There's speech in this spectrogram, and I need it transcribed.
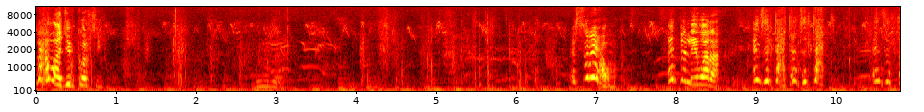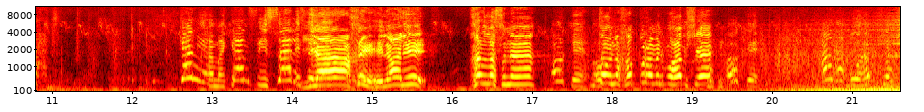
لحظة أجيب كرسي. استريحوا أنت اللي ورا. انزل تحت انزل تحت. انزل تحت. كان يا مكان في سالف يا أخي هلالي خلصنا. okay okay, تونا خبرة من أبو هبشه okay. هذا أبو هبشه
